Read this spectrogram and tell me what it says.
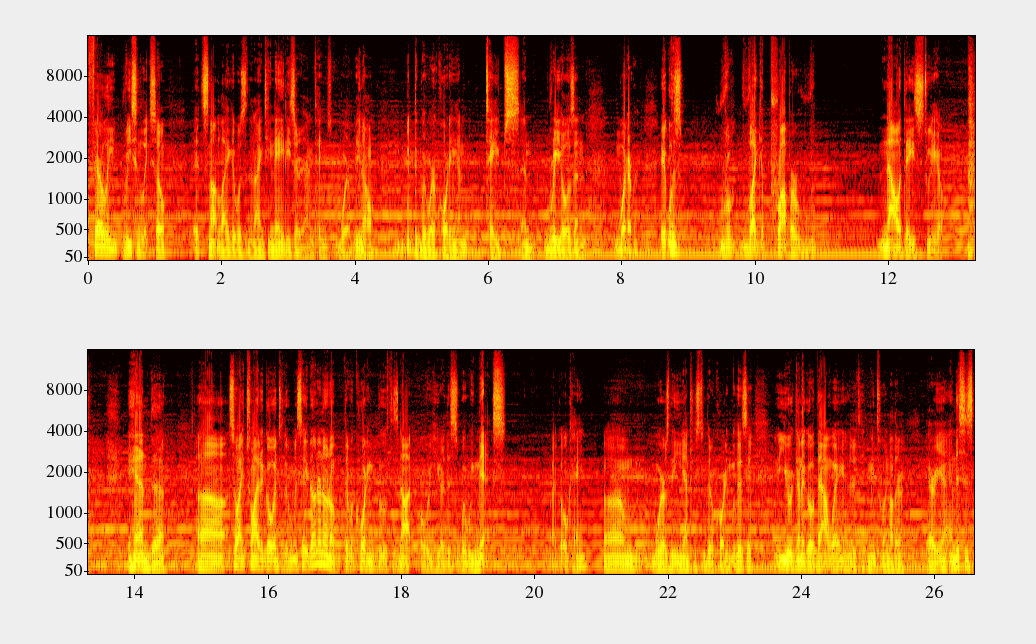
fairly recently, so it's not like it was in the 1980s or anything where you know we were recording in tapes and reels and whatever. It was like a proper nowadays studio. and uh, uh, so I try to go into the room and say, no, no, no, no, the recording booth is not over here. This is where we mix. Like, okay, um, where's the entrance to the recording booth? Say, you're going to go that way, and they're taking me to another area. And this is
